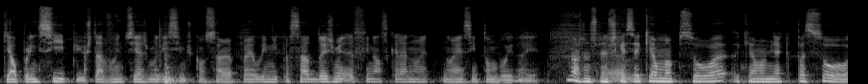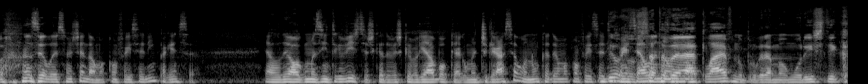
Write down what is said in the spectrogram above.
que ao princípio estavam entusiasmadíssimos com Sarah Palin e passado dois meses, afinal, se calhar não é, não é assim tão boa ideia. Nós não nos podemos esquecer que é uma pessoa, que é uma mulher que passou as eleições sem dar uma conferência de imprensa. Ela deu algumas entrevistas, cada vez que abria a boca era uma desgraça, ela nunca deu uma conferência de imprensa. Deu no Saturday Night Live, no programa humorístico.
